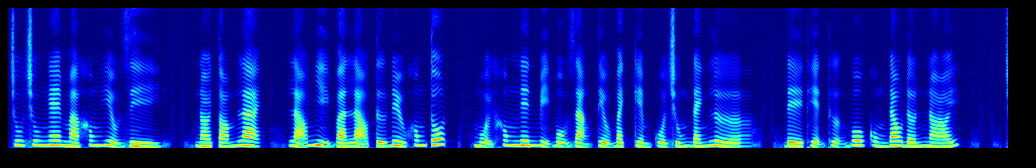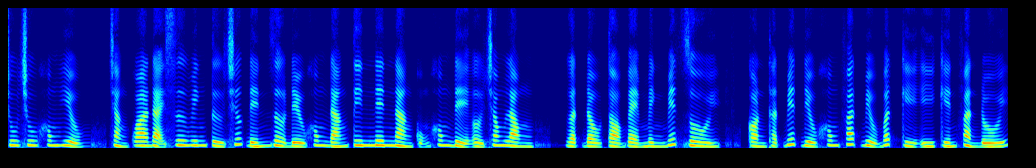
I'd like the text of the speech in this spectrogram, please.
Chu Chu nghe mà không hiểu gì. Nói tóm lại, lão nhị và lão tứ đều không tốt, muội không nên bị bộ dạng tiểu bạch kiểm của chúng đánh lừa. Đề thiện thượng vô cùng đau đớn nói. Chu Chu không hiểu, chẳng qua đại sư Vinh từ trước đến giờ đều không đáng tin nên nàng cũng không để ở trong lòng. Gật đầu tỏ vẻ mình biết rồi còn thật biết điều không phát biểu bất kỳ ý kiến phản đối.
